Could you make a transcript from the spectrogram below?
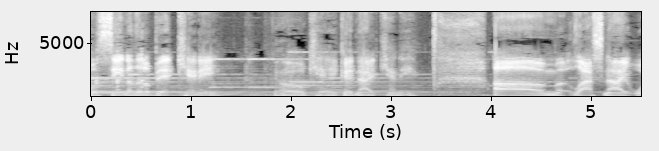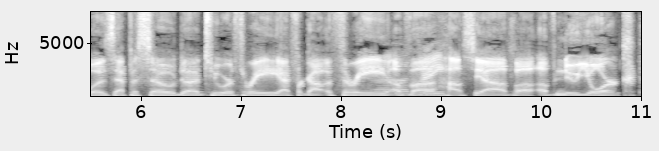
we'll see you in a little bit, Kenny. Okay. Good night, Kenny. Um, last night was episode uh, two or three. I forgot three of uh, three. House, yeah, of uh, of New York.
